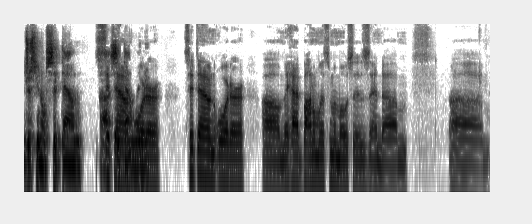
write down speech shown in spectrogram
just you know sit down? uh, sit sit down, down menu. order, sit down, order. Um, they had bottomless mimosas and um, um,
